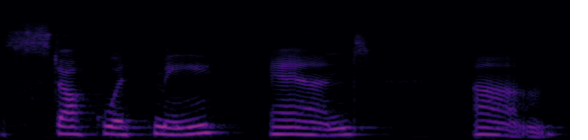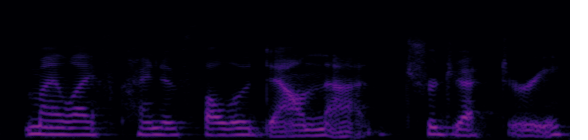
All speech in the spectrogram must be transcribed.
stuck with me and um, my life kind of followed down that trajectory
